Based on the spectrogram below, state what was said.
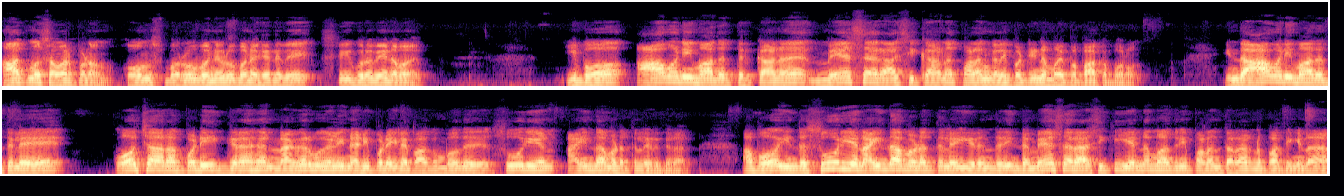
ஆத்ம சமர்ப்பணம் ஓம் ஸ்வரூப நிரூபண ஹேதவே ஸ்ரீ குருவே நம. இப்போது ஆவணி மாதத்திற்கான மேச ராசிக்கான பலன்களை பற்றி நம்ம இப்போ பார்க்க போகிறோம் இந்த ஆவணி மாதத்திலே கோச்சாரப்படி கிரக நகர்வுகளின் அடிப்படையில் பார்க்கும்போது சூரியன் ஐந்தாம் இடத்தில் இருக்கிறார். அப்போது இந்த சூரியன் ஐந்தாம் இடத்துல இருந்து இந்த மேச ராசிக்கு என்ன மாதிரி பலன் தராருன்னு பார்த்தீங்கன்னா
